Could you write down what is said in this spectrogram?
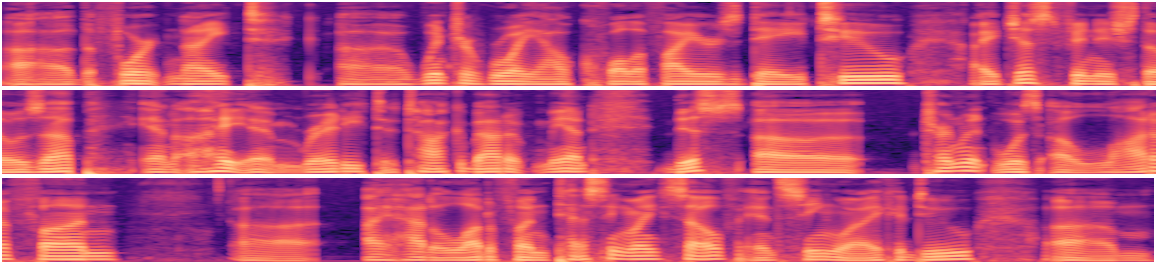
uh, the Fortnite uh, Winter Royale qualifiers day two. I just finished those up and I am ready to talk about it. Man, this uh, tournament was a lot of fun. Uh, I had a lot of fun testing myself and seeing what I could do. Um,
